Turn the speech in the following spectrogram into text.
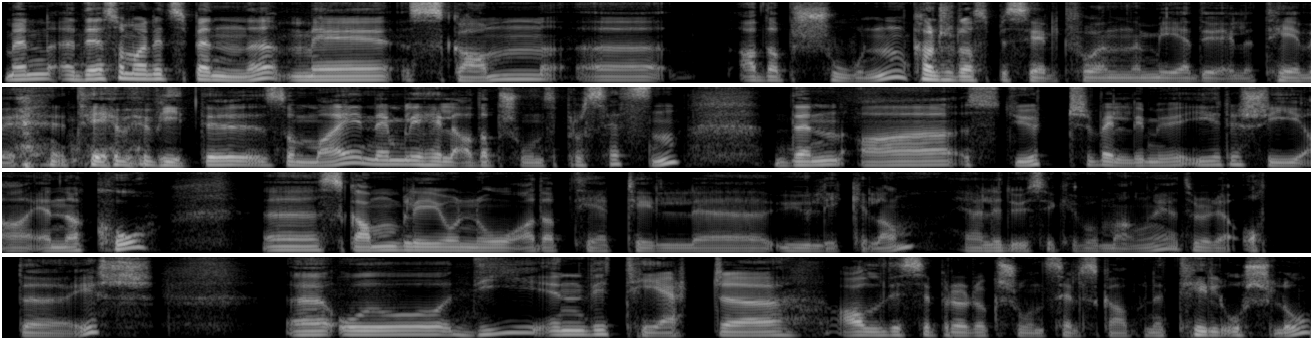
Men det som er litt spennende med Skam eh, adopsjonen, kanskje da spesielt for en medie- eller TV TV-viter som meg, nemlig hele adopsjonsprosessen, den er styrt veldig mye i regi av NRK. Eh, Skam blir jo nå adaptert til eh, ulike land. Jeg er litt usikker hvor mange, jeg tror det er åtte ish. Eh, og de inviterte alle disse produksjonsselskapene til Oslo.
